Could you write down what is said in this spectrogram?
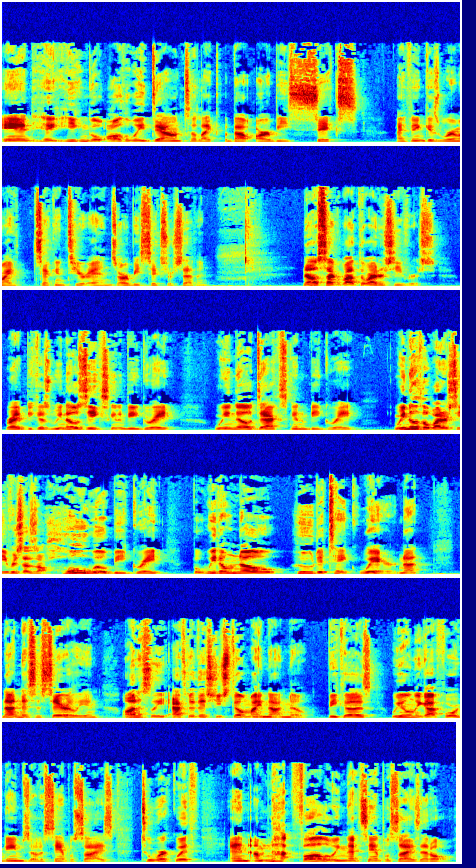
And he, he can go all the way down to like about RB6, I think is where my second tier ends, RB6 or 7. Now let's talk about the wide receivers, right? Because we know Zeke's going to be great. We know Dak's going to be great. We know the wide receivers as a whole will be great, but we don't know who to take where. Not not necessarily. And honestly, after this, you still might not know because we only got four games of a sample size to work with, and I'm not following that sample size at all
